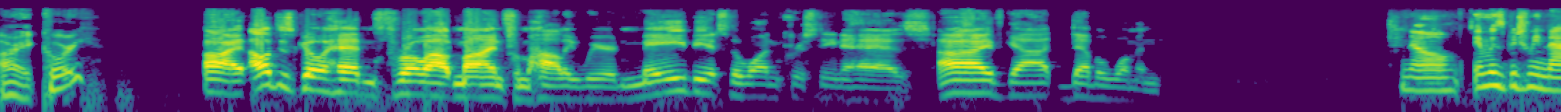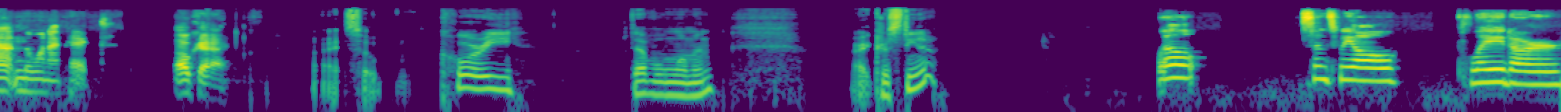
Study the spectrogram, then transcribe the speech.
all right Corey All right, I'll just go ahead and throw out mine from Hollyweird. Maybe it's the one Christina has. I've got Devil Woman. No, it was between that and the one I picked. Okay. all right so Corey Devil Woman all right Christina Well, since we all played our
